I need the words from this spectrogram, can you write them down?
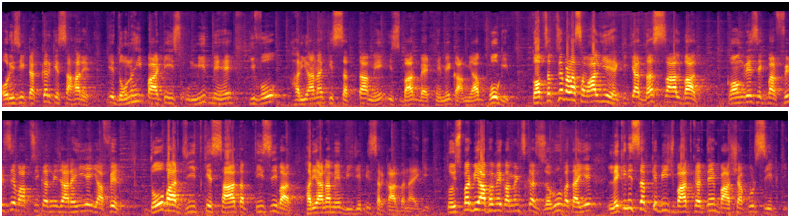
और इसी टक्कर के सहारे ये दोनों ही पार्टी इस उम्मीद में है कि वो हरियाणा की सत्ता में इस बार बैठने में कामयाब होगी। तो अब सबसे बड़ा सवाल ये है कि क्या 10 साल बाद कांग्रेस एक बार फिर से वापसी करने जा रही है या फिर दो बार जीत के साथ अब तीसरी बार हरियाणा में बीजेपी सरकार बनाएगी? तो इस पर भी आप हमें कमेंट्स कर ज़रूर बताइए। लेकिन इस सब के बीच बात करते हैं बादशाहपुर सीट की।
